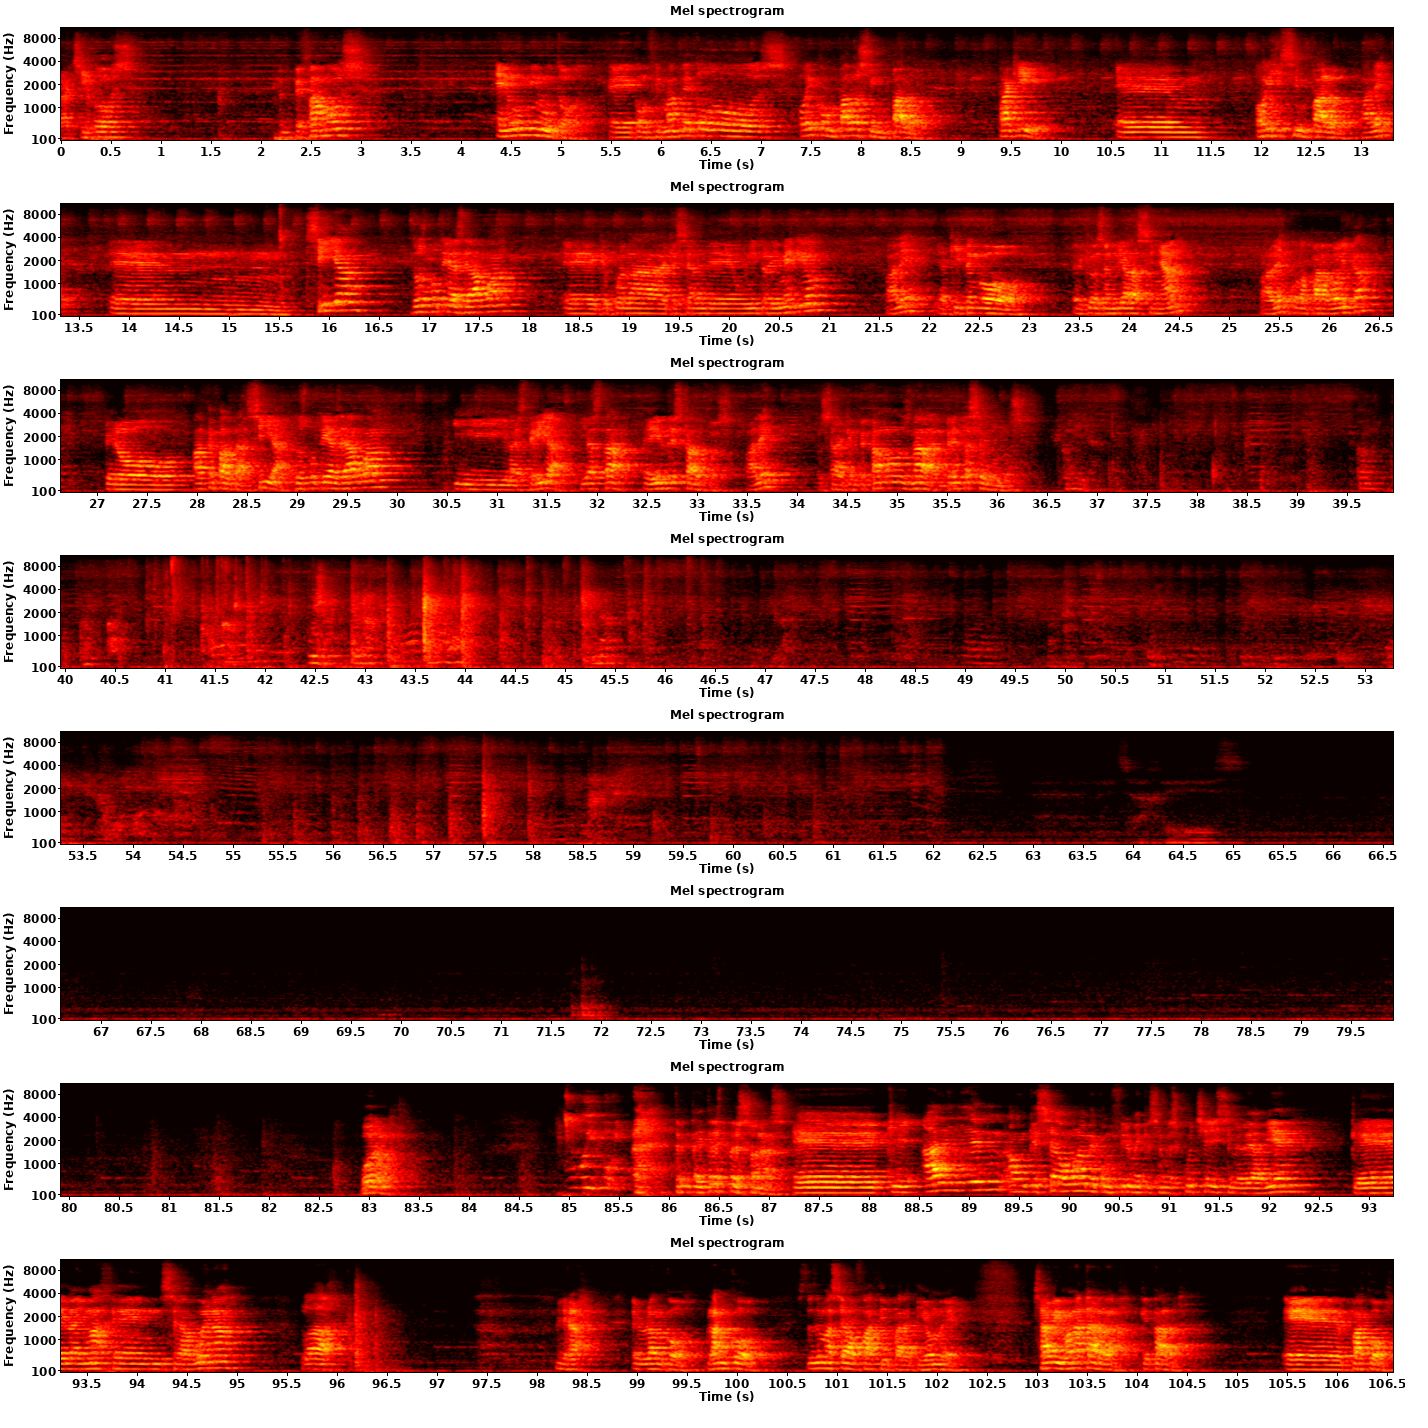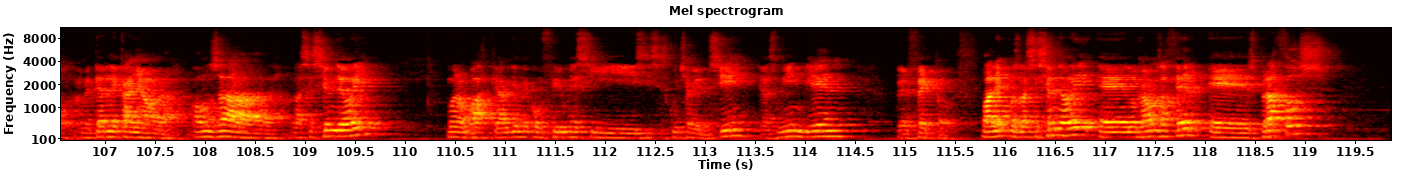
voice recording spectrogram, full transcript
Hola chicos, empezamos en un minuto. Eh, confirmadme todos hoy con palo sin palo. Paqui, eh, hoy sin palo, ¿vale? Eh, silla, dos botellas de agua eh, que, pueda, que sean de un litro y medio, ¿vale? Y aquí tengo el que os envía la señal, ¿vale? Con la parabólica. Pero hace falta silla, dos botellas de agua y la esterilla, y ya está, e ir descalzos, ¿vale? O sea que empezamos, nada, en 30 segundos. Mira. Bueno. Uy, uy. 33 personas. Eh, que alguien, aunque sea una, me confirme que se me escuche y se me vea bien, que la imagen sea buena. Hola. Mira, el blanco. Blanco, esto es demasiado fácil para ti, hombre. Xavi, buena tarde. ¿Qué tal? Eh, Paco, a meterle caña ahora. Vamos a la sesión de hoy. Bueno, va, que alguien me confirme si, si se escucha bien. Sí, Yasmín, bien, perfecto. Vale, pues la sesión de hoy eh, lo que vamos a hacer es brazos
